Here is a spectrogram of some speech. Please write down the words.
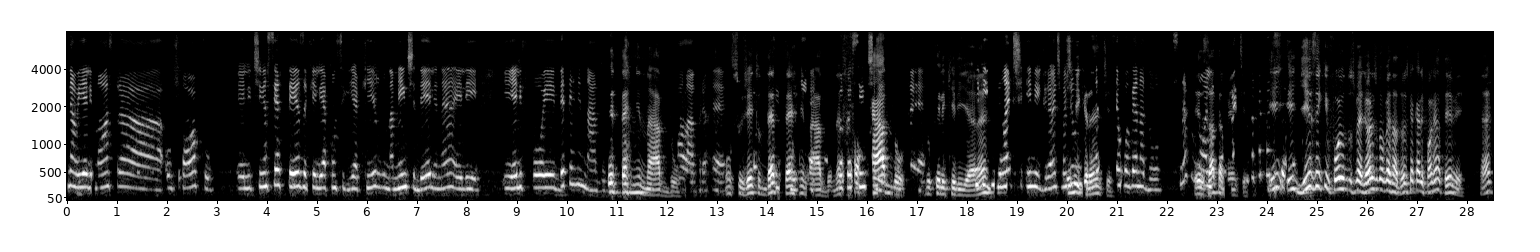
Não, e ele mostra o foco, ele tinha certeza que ele ia conseguir aquilo na mente dele, né? Ele e ele foi determinado. Determinado. Palavra, é. Um sujeito determinado, né? Focado é. no que ele queria, imigrante, né? Imigrante, imagina imigrante. ser um governador. É Exatamente. E, e, dizem que foi um dos melhores governadores que a Califórnia teve. Né?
